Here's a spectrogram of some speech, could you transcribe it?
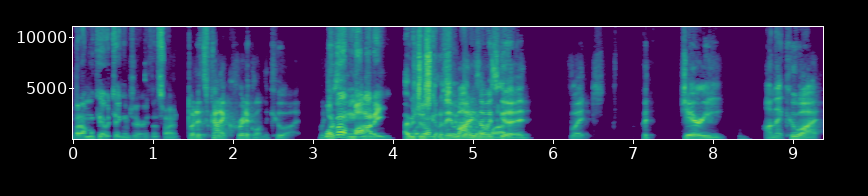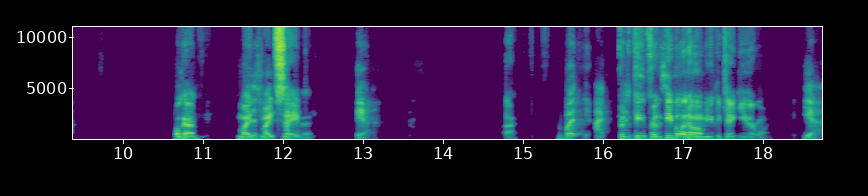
but I'm okay with taking Jerry. That's fine. But it's kind of critical in the Kuat. What about Motti? I was What just gonna say, what Motti's about always Motti? good, but but Jerry on that Kuat. Okay, might might save it yeah. All right. But I, for the pe- for the people at home. You can take either one. yeah,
